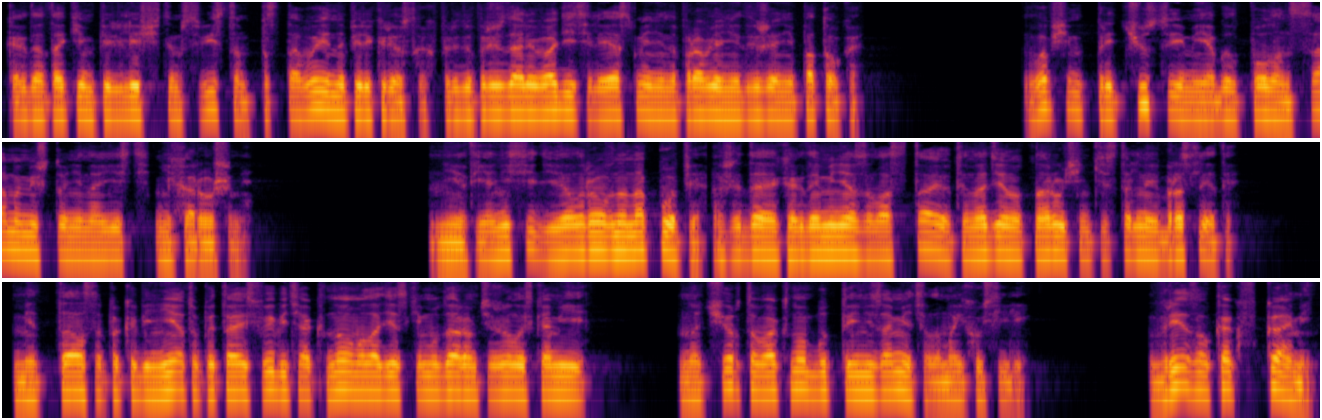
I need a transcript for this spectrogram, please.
когда таким переливчатым свистом постовые на перекрестках предупреждали водителей о смене направления движения потока. В общем, предчувствиями я был полон самыми, что ни на есть, нехорошими. Нет, я не сидел ровно на попе, ожидая, когда меня заластают и наденут наручники стальные браслеты. Метался по кабинету, пытаясь выбить окно молодецким ударом тяжелой скамьи, но чертово окно будто и не заметило моих усилий. Врезал как в камень,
